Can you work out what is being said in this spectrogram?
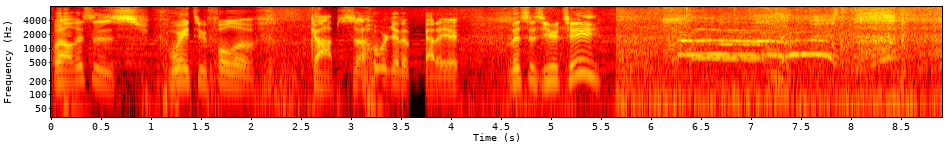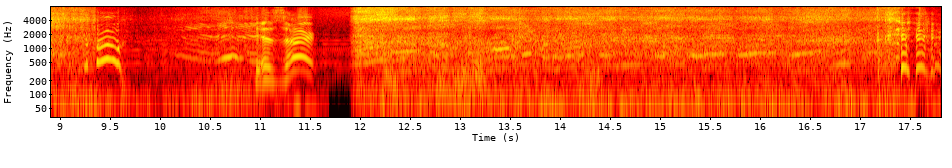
Well, this is way too full of cops, so we're getting out of here. This is UT. Woo! Yes, sir.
